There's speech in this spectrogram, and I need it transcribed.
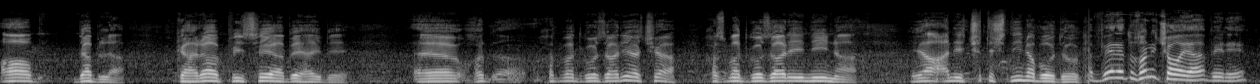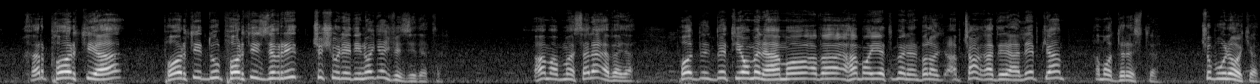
Av debla kehra pîsêya bê heybê. Xidmetgozariya çi? Xizmetgozarî nîna. یعنی چه تشنی نبوده که ویره تو زنی ویره خر پارتی دو پارتی زورید چه شلی دینا گیش بزیده تر اما مسئله اوله پاد بیتی همه هم و همایت منن بلا چند قدر علیب کم اما درسته چه بو کرد؟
